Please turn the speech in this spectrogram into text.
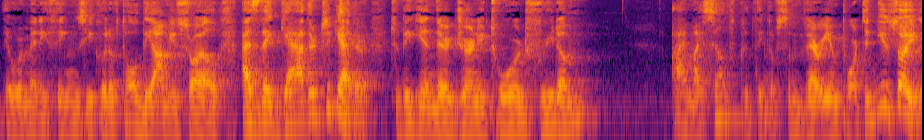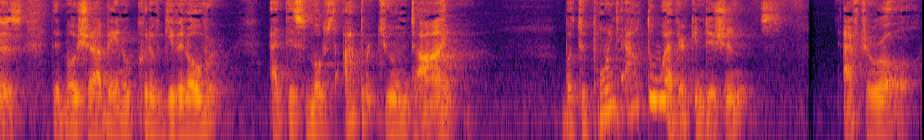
There were many things he could have told the Am Yisrael as they gathered together to begin their journey toward freedom. I myself could think of some very important yisoidus that Moshe Rabbeinu could have given over at this most opportune time. But to point out the weather conditions, after all,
